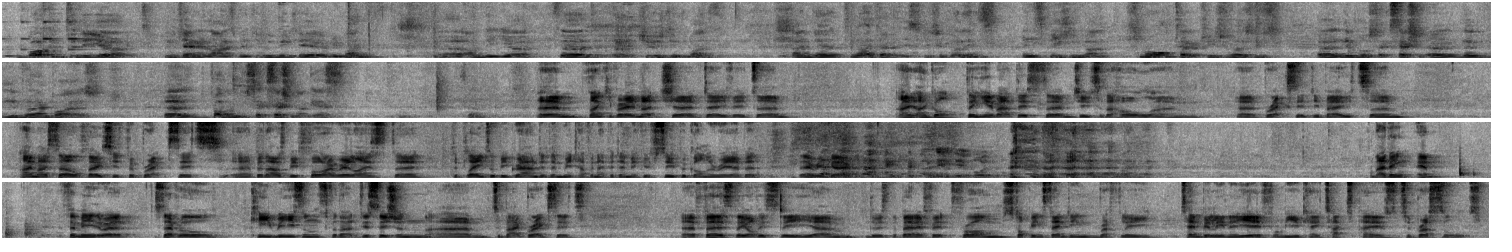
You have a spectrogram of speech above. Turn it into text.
Welcome to the uh, Libertarian Alliance meeting. We meet here every month uh, on the uh, third uh, Tuesday of the month. And uh, tonight uh, is Richard Wellings, and he's speaking on small territories versus uh, liberal secession, li- liberal empires. The problem of secession, I guess. So, Um, thank you very much, David. Um, I, I got thinking about this um, due to the whole um, Brexit debate. I myself voted for Brexit, uh, but that was before I realised uh, the planes would be grounded and we'd have an epidemic of super gonorrhea. But there we go. That's easily avoidable. I think um, for me there were several key reasons for that decision um, to back Brexit. Uh, firstly, obviously, um, there was the benefit from stopping sending roughly 10 billion a year from UK taxpayers to Brussels.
